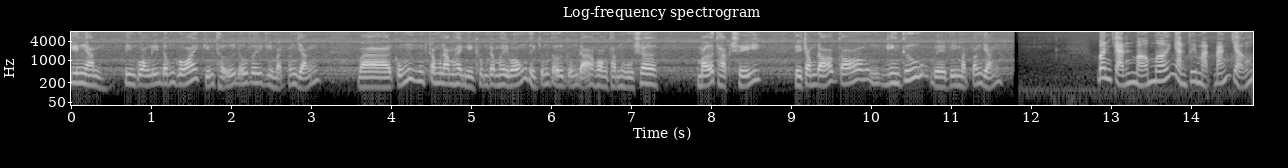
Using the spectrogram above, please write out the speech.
chuyên ngành liên quan đến đóng gói kiểm thử đối với vi mạch bán dẫn. Và cũng trong năm 2024 thì chúng tôi cũng đã hoàn thành hồ sơ mở thạc sĩ thì trong đó có nghiên cứu về vi mạch bán dẫn. Bên cạnh mở mới ngành vi mạch bán dẫn,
